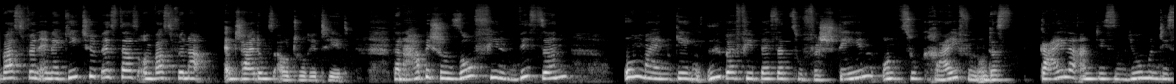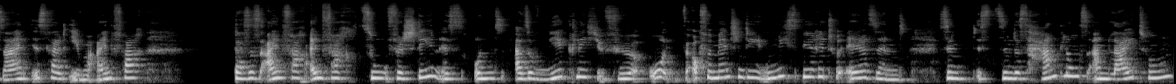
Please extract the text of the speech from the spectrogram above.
was für ein Energietyp ist das und was für eine Entscheidungsautorität. Dann habe ich schon so viel Wissen, um mein Gegenüber viel besser zu verstehen und zu greifen. Und das Geile an diesem Human Design ist halt eben einfach, dass es einfach, einfach zu verstehen ist. Und also wirklich für, oh, auch für Menschen, die nicht spirituell sind, sind, sind es Handlungsanleitungen,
